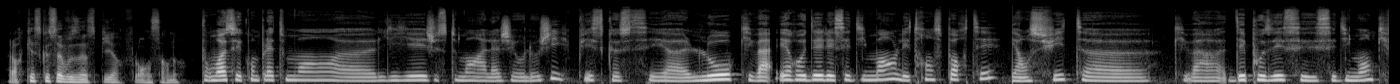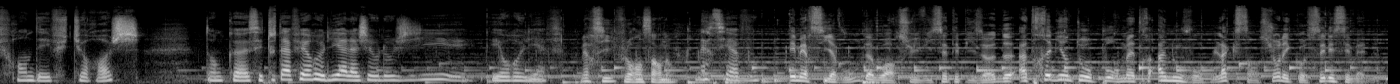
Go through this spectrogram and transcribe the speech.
Alors, qu'est-ce que ça vous inspire, Florence Arnaud? Pour moi, c'est complètement euh, lié justement à la géologie, puisque c'est euh, l'eau qui va éroder les sédiments, les transporter, et ensuite qui va déposer ces sédiments qui feront des futures roches donc euh, c'est tout à fait relié à la géologie et, au relief. Merci Florence Arnaud. Merci à vous. Et merci à vous d'avoir suivi cet épisode. À très bientôt pour mettre à nouveau l'accent sur l'Écosse et les Cévennes.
